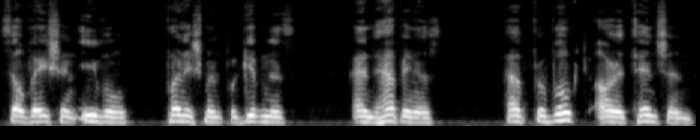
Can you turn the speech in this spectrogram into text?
salvation, evil, punishment, forgiveness, and happiness have provoked our attention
